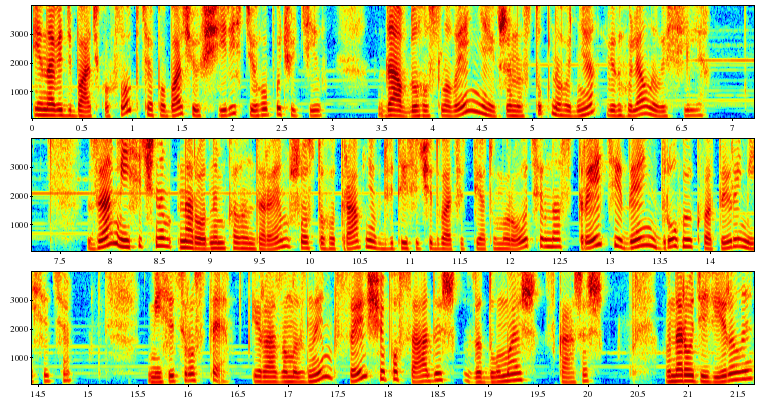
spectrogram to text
і навіть батько хлопця побачив щирість його почуттів, дав благословення і вже наступного дня відгуляли весілля. За місячним народним календарем, 6 травня в 2025 році, в нас третій день другої квартири місяця. Місяць росте, і разом із ним все, що посадиш, задумаєш, скажеш. В народі вірили,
